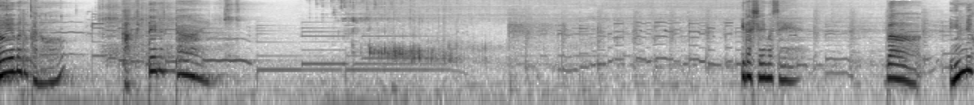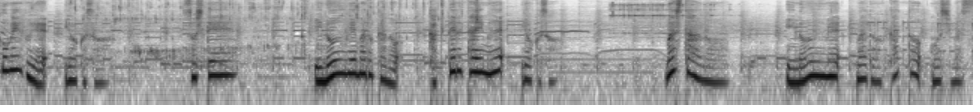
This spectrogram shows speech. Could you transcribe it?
上まどかのカクテルタイム。いらっしゃいませ。バーインディゴウェーブへようこそ。そして井上まどかのカクテルタイムへようこそ。マスターの井上まどかと申します。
